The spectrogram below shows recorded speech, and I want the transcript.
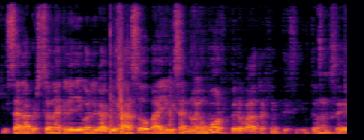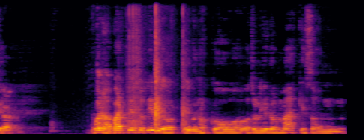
quizás la persona que le llegó el gaviota,zo para ellos quizás no es humor, pero para otra gente sí. Entonces, Claro. bueno, aparte de esos libros, te conozco otros libros más que son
